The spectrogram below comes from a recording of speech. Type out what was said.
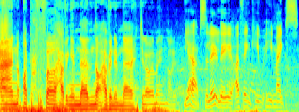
and I prefer having him there than not having him there. Do you know what I mean? Like, Yeah, absolutely. I think he he makes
